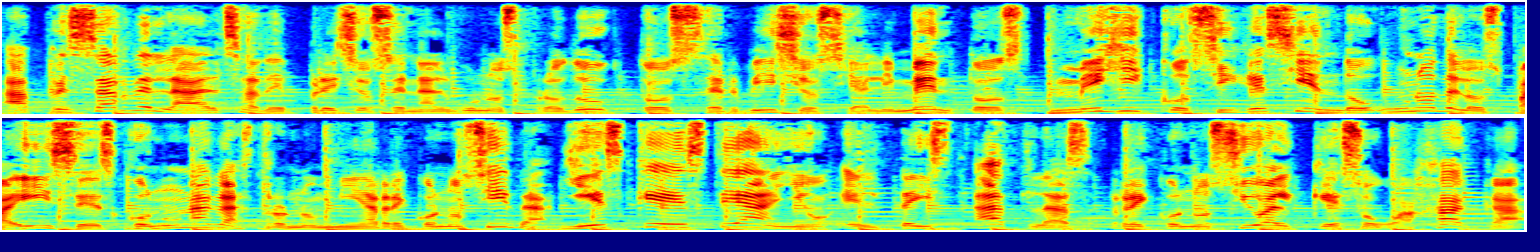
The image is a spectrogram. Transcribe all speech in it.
a pesar de la alza de precios en algunos productos, servicios y alimentos, México sigue siendo uno de los países con una gastronomía reconocida. Y es que este año el Taste Atlas reconoció al queso Oaxaca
